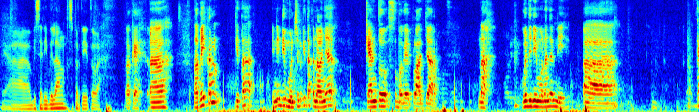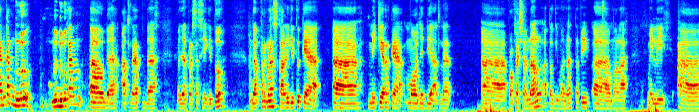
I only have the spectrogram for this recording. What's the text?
ya bisa dibilang seperti itulah Oke, eh tapi kan kita ini di Munchen kita kenalnya Ken tuh sebagai pelajar. Nah, gue jadi mau nanya nih, eh kan kan dulu, lu dulu kan eh, udah atlet, udah banyak prestasi gitu, nggak pernah sekali gitu kayak eh, mikir kayak mau jadi atlet eh, profesional atau gimana, tapi eh, malah milih eh,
